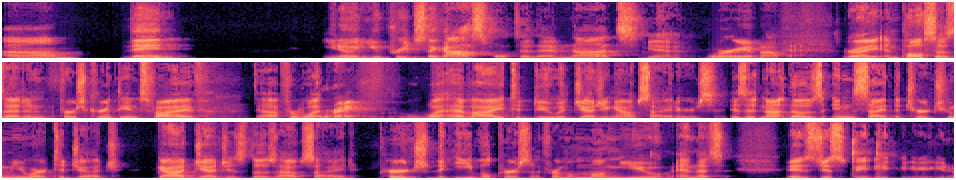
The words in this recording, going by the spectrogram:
um, then you know you preach the gospel to them not Yeah. worry about that Right. And Paul says that in First Corinthians 5. Uh, for what right what have I to do with judging outsiders? Is it not those inside the church whom you are to judge? God judges those outside. Purge the evil person from among you, and that's is just you know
